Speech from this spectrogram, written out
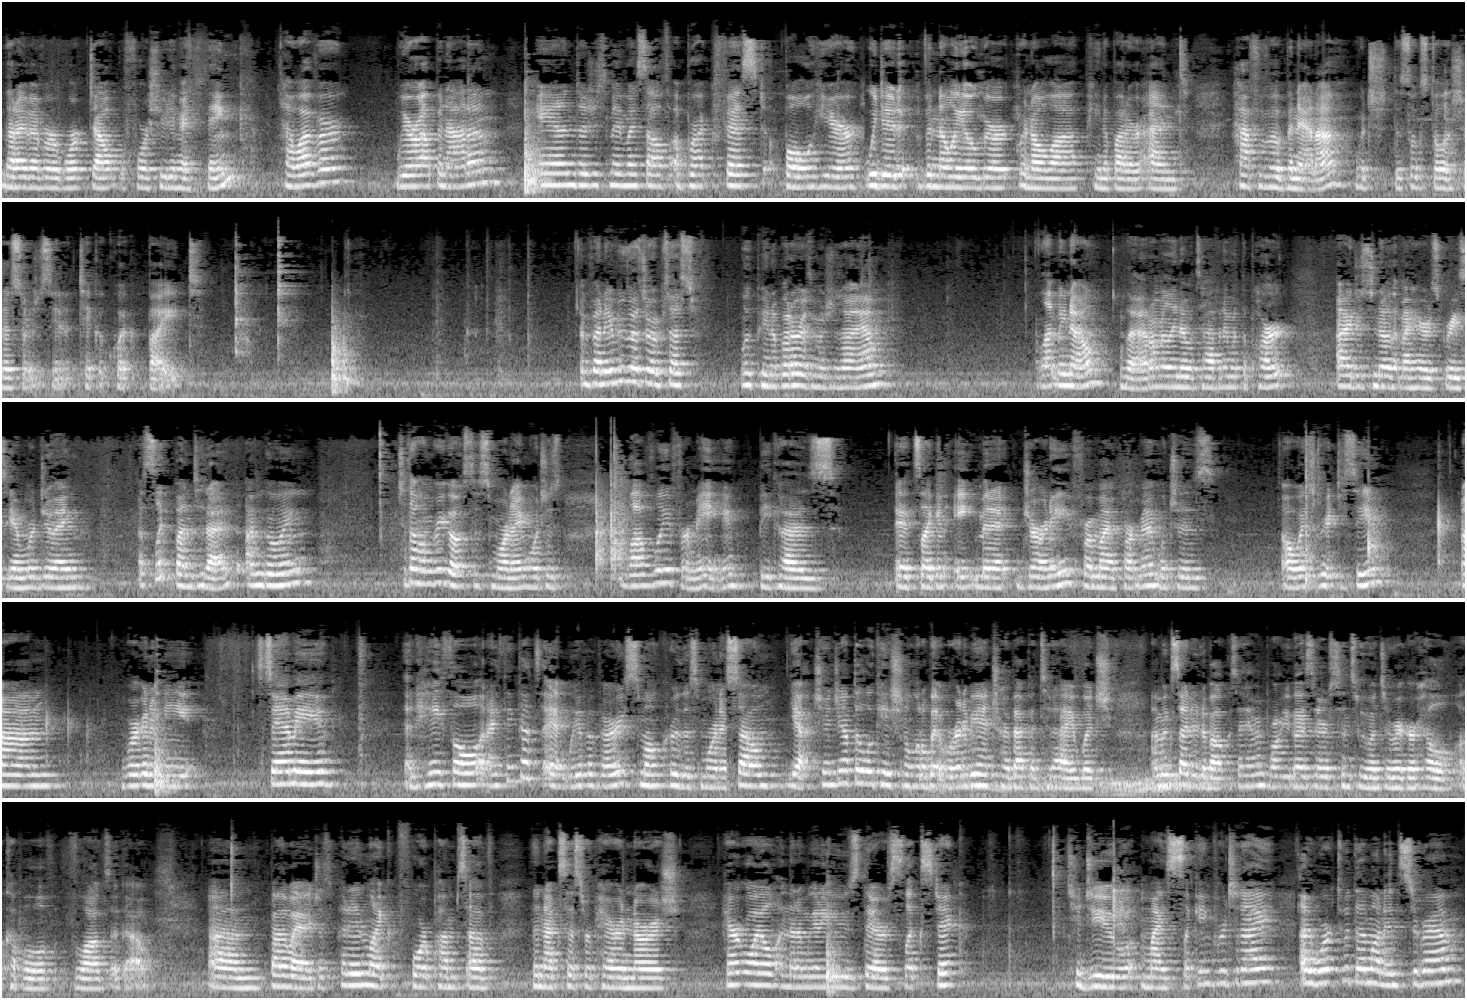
that I've ever worked out before shooting, I think. However, we are up and at 'em, and I just made myself a breakfast bowl here. We did vanilla yogurt, granola, peanut butter, and half of a banana, which this looks delicious, so I just need to take a quick bite. If any of you guys are obsessed with peanut butter as much as I am, let me know. But I don't really know what's happening with the part. I just know that my hair is greasy and we're doing a slick bun today. I'm going to the Hungry Ghost this morning, which is lovely for me because it's like an eight minute journey from my apartment, which is always great to see. Um, we're gonna meet Sammy and Hathel, and I think that's it. We have a very small crew this morning. So yeah, changing up the location a little bit. We're gonna be in Tribeca today, which I'm excited about because I haven't brought you guys there since we went to Rigger Hill a couple of vlogs ago. Um, by the way, I just put in like four pumps of the Nexxus Repair and Nourish hair oil, and then I'm gonna use their slick stick to do my slicking for today. I worked with them on Instagram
